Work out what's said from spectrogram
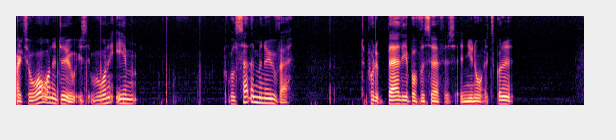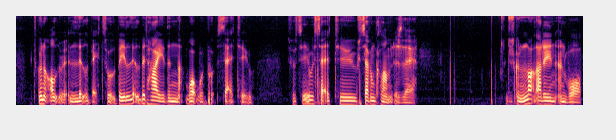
Right, so what we want to do is we want to aim we'll set the maneuver to put it barely above the surface and you know it's gonna it's gonna alter it a little bit so it'll be a little bit higher than that, what we put set it to so see we're set it to 7 kilometers there I'm just gonna lock that in and warp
